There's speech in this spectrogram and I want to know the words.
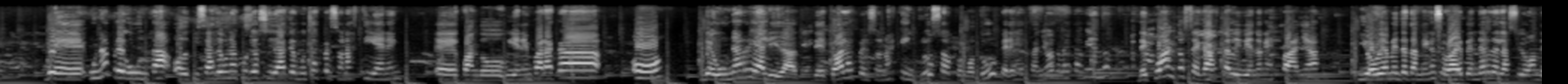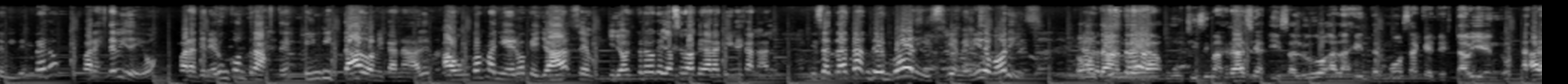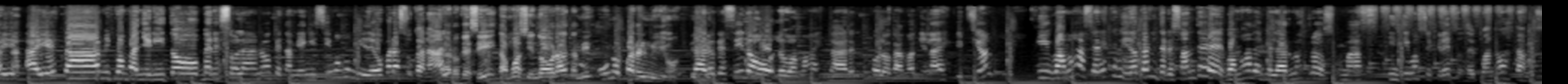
de una pregunta o quizás de una curiosidad que muchas personas tienen eh, cuando vienen para acá o de una realidad de todas las personas que incluso como tú, que eres español, que me estás viendo, de cuánto se gasta viviendo en España y obviamente también eso va a depender de la ciudad donde vives. Pero para este video, para tener un contraste, he invitado a mi canal a un compañero que ya se, que yo creo que ya se va a quedar aquí en el canal y se trata de Boris. Bienvenido Boris. ¿Cómo estás, Andrea? Muchísimas gracias y saludo a la gente hermosa que te está viendo. Ahí, ahí, está mi compañerito venezolano que también hicimos un video para su canal. Claro que sí, estamos haciendo ahora también uno para el mío. Claro que sí, lo, lo vamos a estar colocando aquí en la descripción. Y vamos a hacer este video tan interesante, vamos a desvelar nuestros más íntimos secretos de cuánto estamos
